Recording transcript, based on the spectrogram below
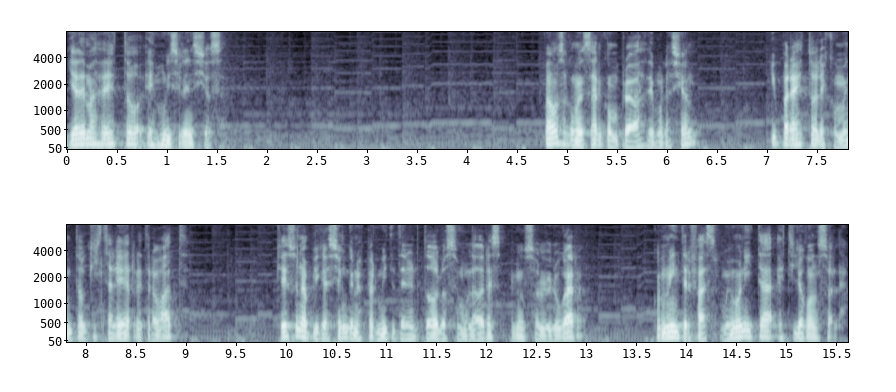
Y además de esto es muy silenciosa. Vamos a comenzar con pruebas de emulación. Y para esto les comento que instalé Retrobat que es una aplicación que nos permite tener todos los simuladores en un solo lugar, con una interfaz muy bonita estilo consola.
